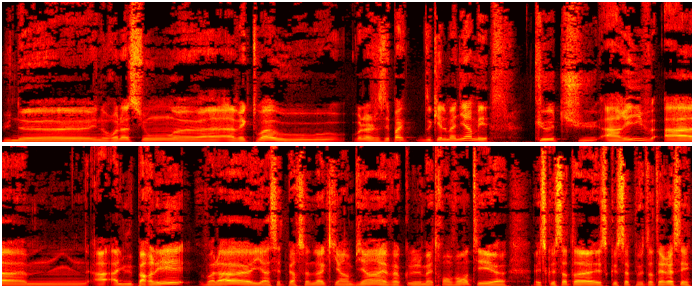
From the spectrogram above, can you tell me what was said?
une une relation euh, avec toi ou voilà je sais pas de quelle manière mais que tu arrives à, euh, à à lui parler voilà il y a cette personne là qui a un bien elle va le mettre en vente et euh, est-ce que ça est-ce que ça peut t'intéresser?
